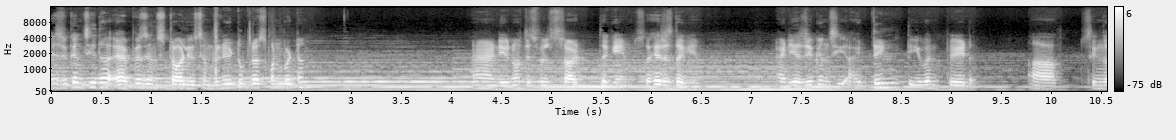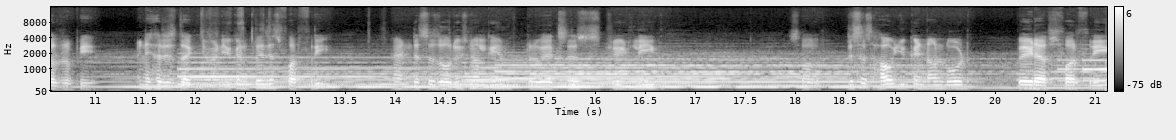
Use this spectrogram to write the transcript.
As you can see the app is installed. You simply need to press one button. And you know this will start the game. So here is the game. And as you can see I didn't even paid a single rupee. And here is the game. And you can play this for free and this is the original game True Access Street League. So this is how you can download paid apps for free.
